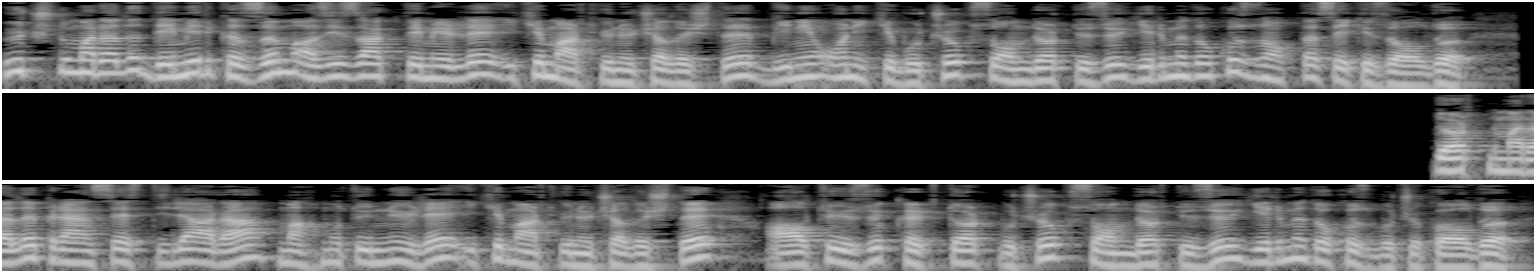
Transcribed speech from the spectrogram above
Üç numaralı Demir Kızım Aziz Akdemir'le 2 Mart günü çalıştı. 1000'i 12.5 son 400'ü 29.8 oldu. 4 numaralı Prenses Dilara Mahmut Ünlü ile 2 Mart günü çalıştı. 600'ü 44,5 son 400'ü 29,5 oldu.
